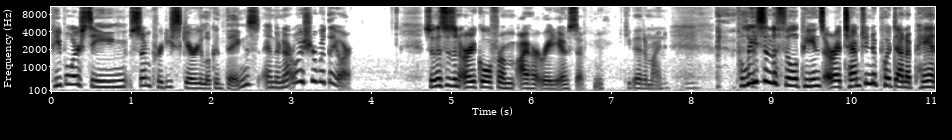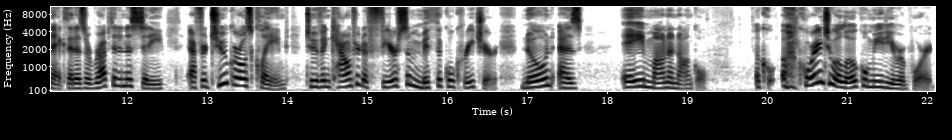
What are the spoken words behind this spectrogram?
people are seeing some pretty scary looking things, and they're not really sure what they are. So this is an article from iHeartRadio, so hmm, keep that in mind. Police in the Philippines are attempting to put down a panic that has erupted in the city after two girls claimed to have encountered a fearsome mythical creature known as a manananggal. Ac- According to a local media report,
